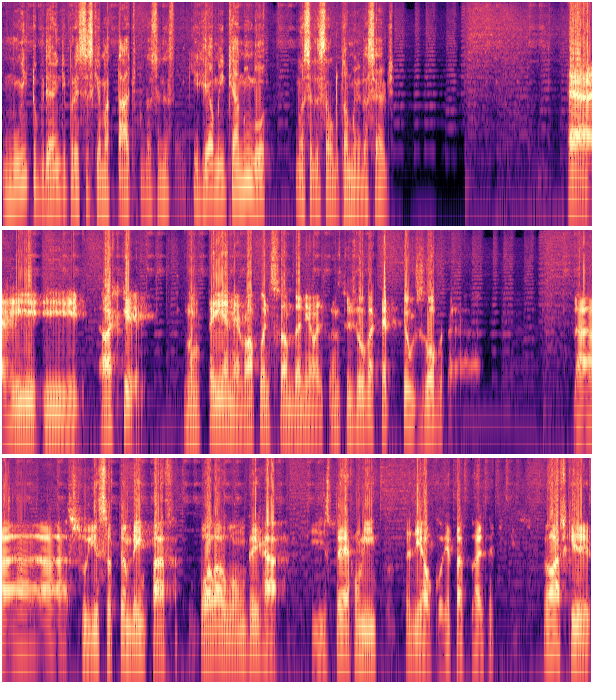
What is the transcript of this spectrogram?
muito grande para esse esquema tático da seleção que realmente anulou uma seleção do tamanho da Sérvia. É, e, e, eu acho que não tem a menor condição do Daniel nesse jogo, até porque o jogo da, da Suíça também passa bola longa e rápida. E isso é ruim para o Daniel, correr para trás é difícil. Eu acho que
